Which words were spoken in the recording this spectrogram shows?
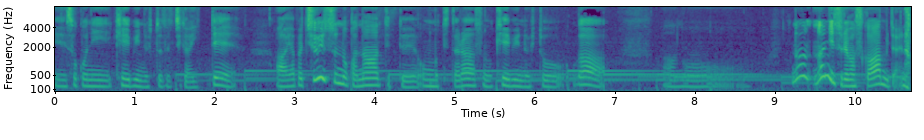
えー、そこに警備員の人たちがいてあやっぱり注意するのかなって言って思ってたらその警備員の人が「あのな何に釣れますか?」みたいな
